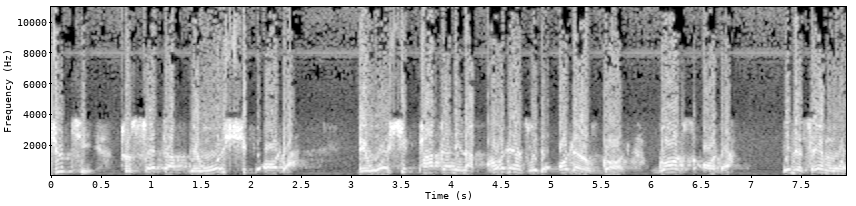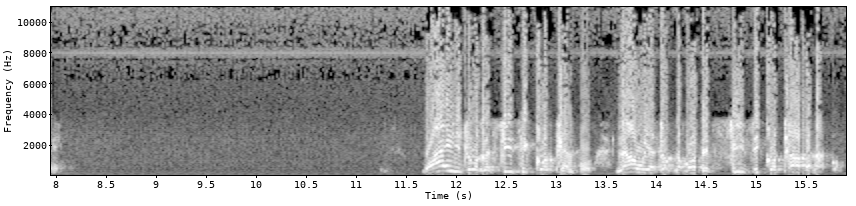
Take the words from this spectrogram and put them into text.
duty to set up the worship order, the worship pattern in accordance with the order of God, God's order, in the same way. Why it was a physical temple, now we are talking about a physical tabernacle.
